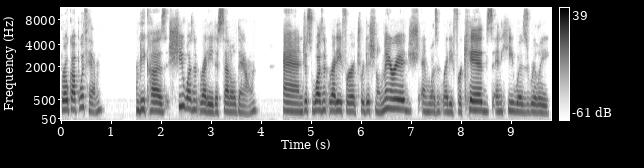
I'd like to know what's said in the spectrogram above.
broke up with him because she wasn't ready to settle down and just wasn't ready for a traditional marriage and wasn't ready for kids. And he was really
